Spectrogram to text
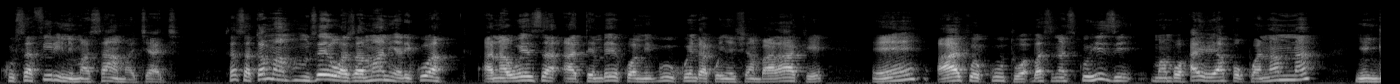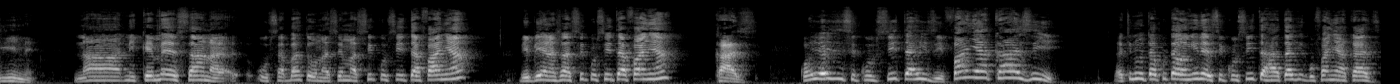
kusafiri ni masaa machache sasa kama mzee wa zamani alikuwa anaweza atembee kwa miguu kwenda kwenye shamba lake eh, aachwe kutwa basi na siku hizi mambo hayo yapo kwa namna nyingine. Na nikemee sana usabato unasema siku sitafanya biblia inasema siku sitafanya kazi. Kwa hiyo hizi siku sita hizi fanya kazi. Lakini utakuta wengine siku sita hataki kufanya kazi.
